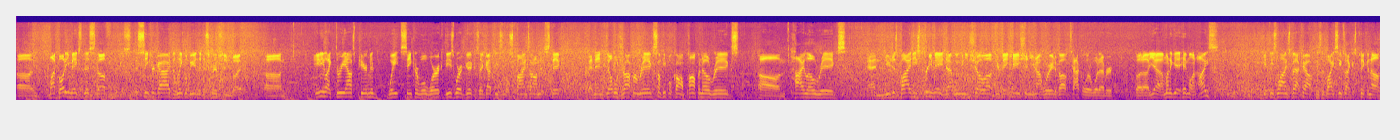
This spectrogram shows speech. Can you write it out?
Uh, my buddy makes this stuff, the sinker guy, the link will be in the description, but um, any like three ounce pyramid weight sinker will work. These work good because they got these little spines on them that stick. And then double dropper rigs, some people call them pompano rigs, um, high-low rigs. And you just buy these pre-made. That way when you show up, your vacation, you're not worried about tackle or whatever. But uh, yeah, I'm gonna get him on ice, get these lines back out because the bite seems like it's picking up.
